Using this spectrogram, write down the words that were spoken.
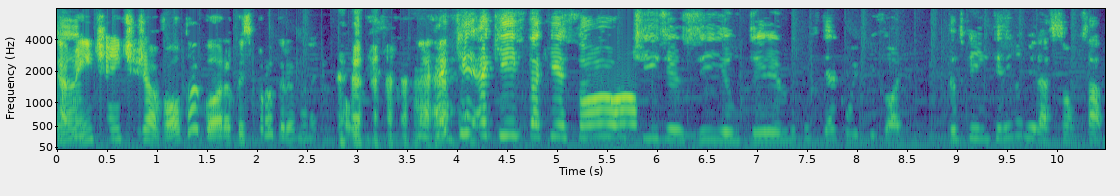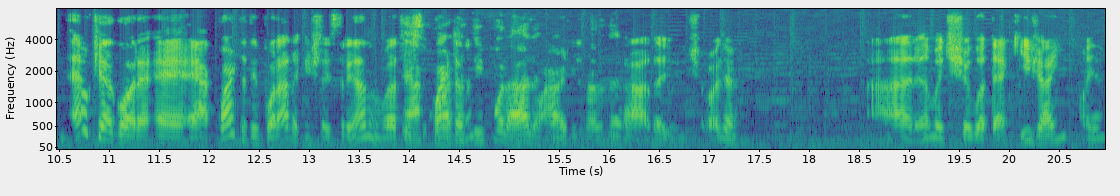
tecnicamente a gente já volta agora com esse programa, né? É que, é que isso daqui é só um teaserzinho, um trailer, não considero como episódio. Tanto que não tem nem numeração, sabe? É o que agora? É, é a quarta temporada que a gente tá estreando? Ou é a É a terceira? quarta né? temporada. a Quarta temporada. temporada, gente. Olha. Caramba, a gente chegou até aqui já, hein? Olha.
